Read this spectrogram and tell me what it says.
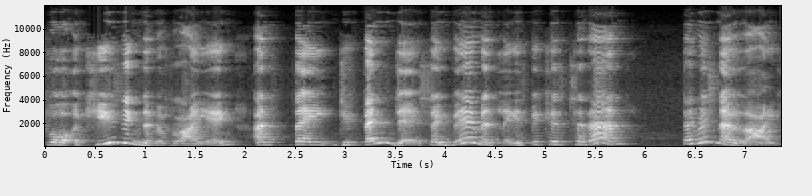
for accusing them of lying and they defend it so vehemently is because to them, there is no lie.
